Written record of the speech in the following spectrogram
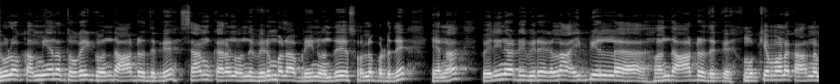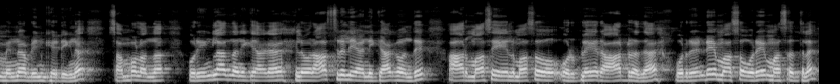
இவ்வளோ கம்மியான தொகைக்கு வந்து ஆடுறதுக்கு சாம் கரன் வந்து விரும்பலை அப்படின்னு வந்து சொல்லப்படுது. ஏன்னா வெளிநாட்டு வீரர்கள்லாம் ஐபிஎல்லில் வந்து ஆடுறதுக்கு முக்கியமான காரணம் என்ன அப்படின்னு கேட்டிங்கன்னா சம்பளம் தான் ஒரு இங்கிலாந்து அணிக்காக இல்லை ஒரு ஆஸ்திரேலியா அணிக்காக வந்து ஆறு மாதம் ஏழு மாதம் ஒரு பிளேயர் ஆடுறது ஒரு ரெண்டே மாதம் ஒரே மாதத்தில்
